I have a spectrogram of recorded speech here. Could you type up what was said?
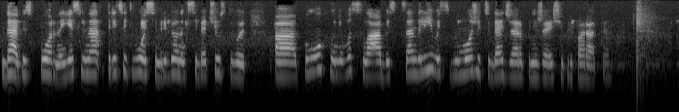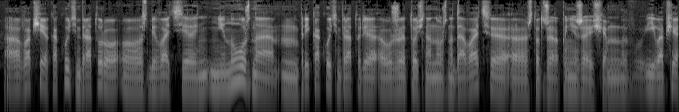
Да, бесспорно, если на 38 ребенок себя чувствует а, плохо, у него слабость, сонливость, вы можете дать жаропонижающие препараты. А вообще, какую температуру э, сбивать э, не нужно? При какой температуре э, уже точно нужно давать что-то жаропонижающее? И вообще,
